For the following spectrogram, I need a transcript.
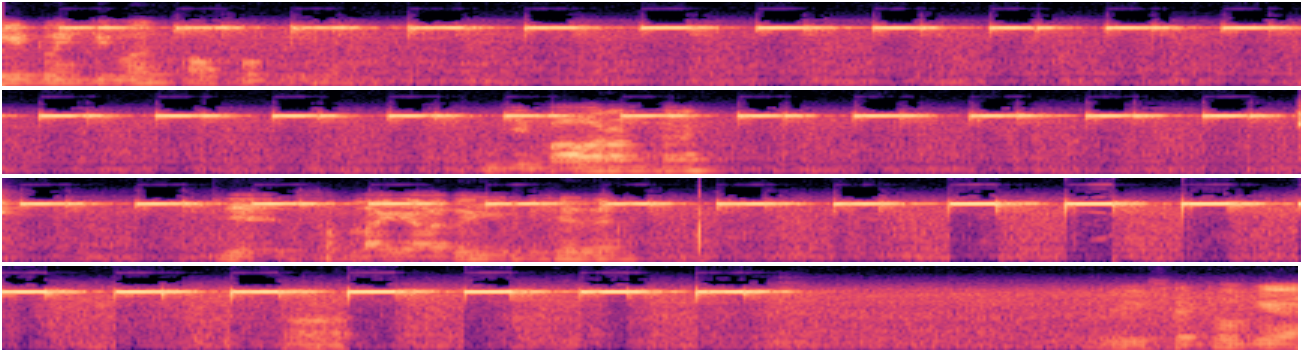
A21 ऑफ़ हो गई है जी पावर ऑन करें। ये सप्लाई आ गई है पीछे से रिसेट हो गया।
